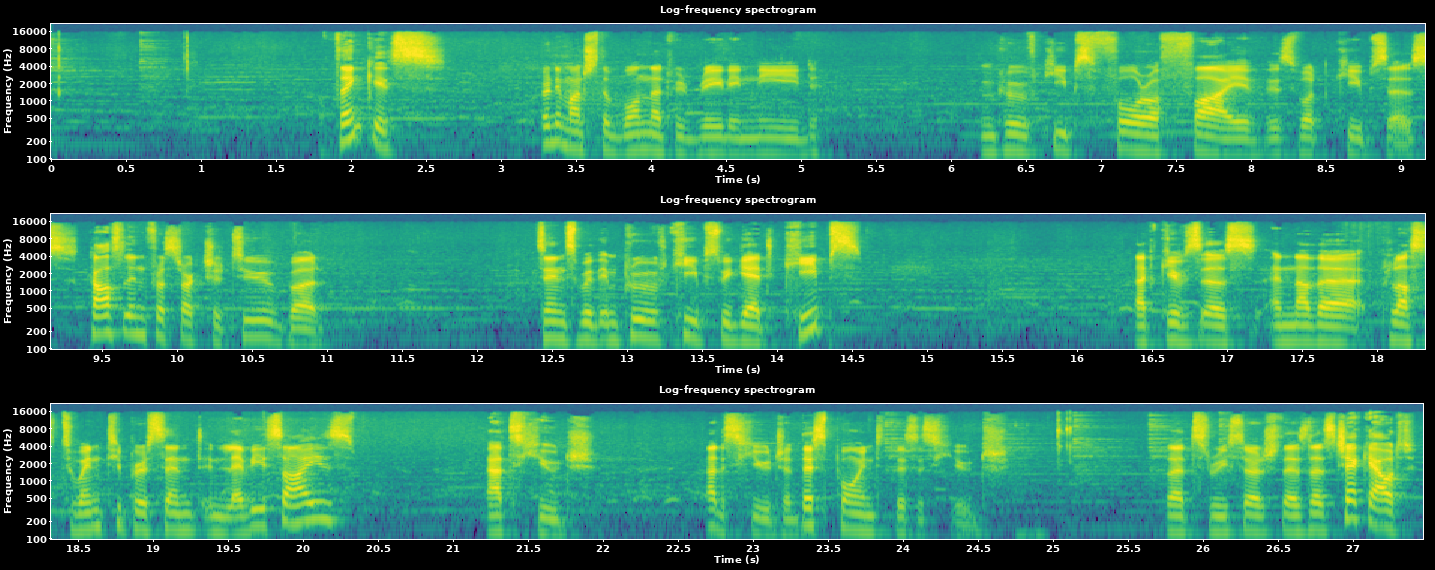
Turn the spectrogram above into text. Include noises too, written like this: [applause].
think it's pretty much the one that we really need. Improved keeps 4 or 5 is what keeps us. Castle infrastructure too, but since with improved keeps we get keeps, that gives us another plus 20% in levy size. That's huge. That is huge. At this point, this is huge. Let's research this. Let's check out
